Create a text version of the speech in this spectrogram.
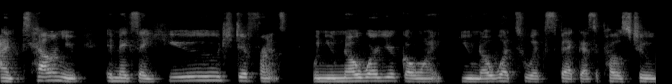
I'm telling you, it makes a huge difference when you know where you're going, you know what to expect, as opposed to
